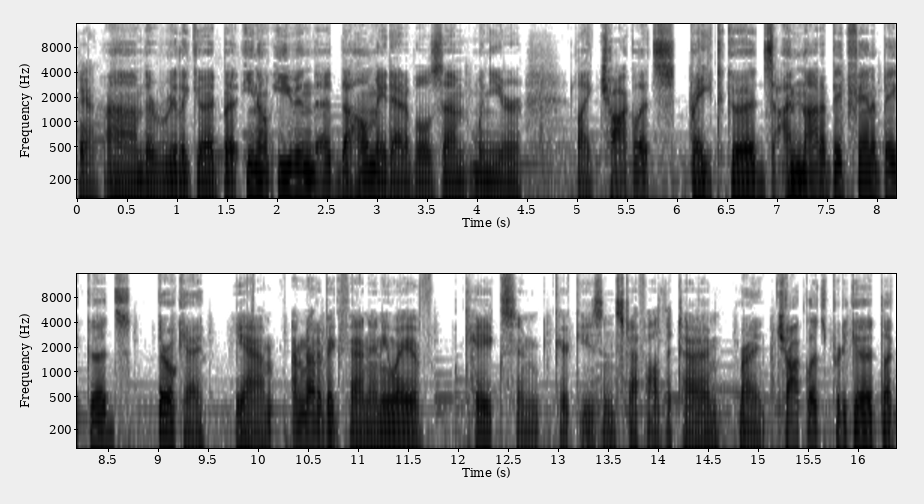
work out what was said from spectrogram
yeah. Um, they're really good. But you know, even the, the homemade edibles, um, when you're like chocolates, baked goods, I'm not a big fan of baked goods. They're okay. Yeah, I'm, I'm not a big fan anyway of cakes and cookies and stuff all the time. Right. Chocolate's pretty good. Like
